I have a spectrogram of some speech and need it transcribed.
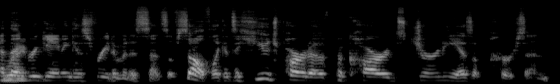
And then regaining his freedom and his sense of self. Like, it's a huge part of Picard's journey as a person.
